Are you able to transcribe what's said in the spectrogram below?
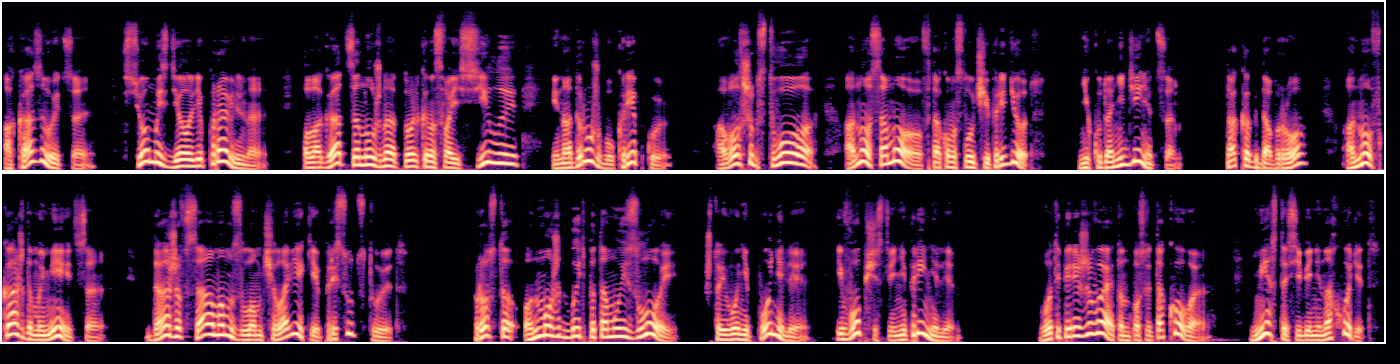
Оказывается, все мы сделали правильно. Полагаться нужно только на свои силы и на дружбу крепкую. А волшебство, оно само в таком случае придет. Никуда не денется. Так как добро, оно в каждом имеется. Даже в самом злом человеке присутствует. Просто он может быть потому и злой, что его не поняли и в обществе не приняли. Вот и переживает он после такого, места себе не находит.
